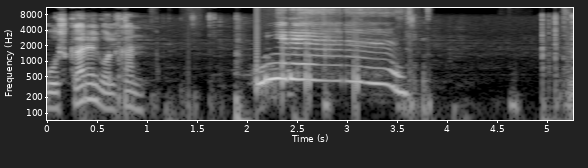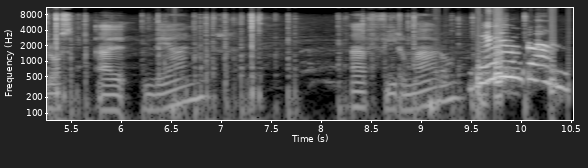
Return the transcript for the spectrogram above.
buscar el volcán. ¡Miren! Los aldeanos afirmaron. ¡Vengan!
